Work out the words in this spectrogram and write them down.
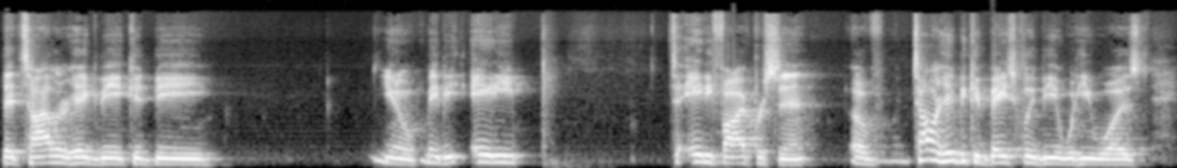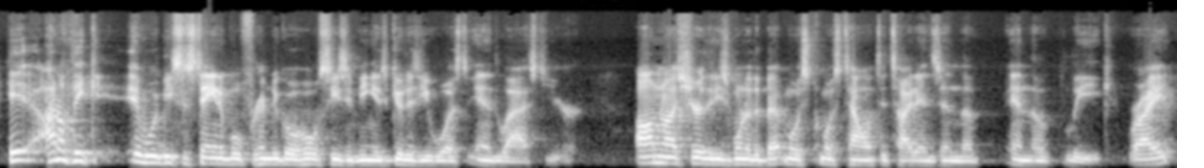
that Tyler Higbee could be you know, maybe 80 to 85% of Tyler Higbee could basically be what he was. I don't think it would be sustainable for him to go a whole season being as good as he was to end last year. I'm not sure that he's one of the best, most most talented tight ends in the in the league, right?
